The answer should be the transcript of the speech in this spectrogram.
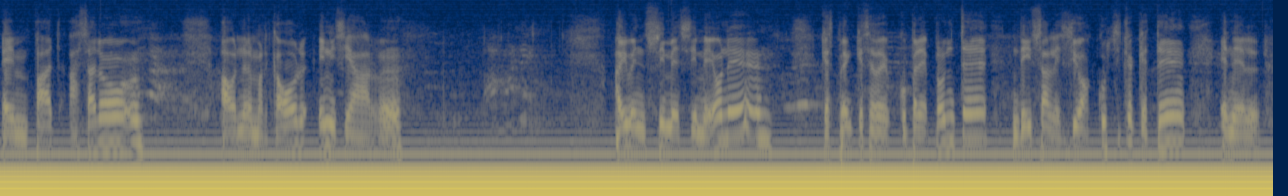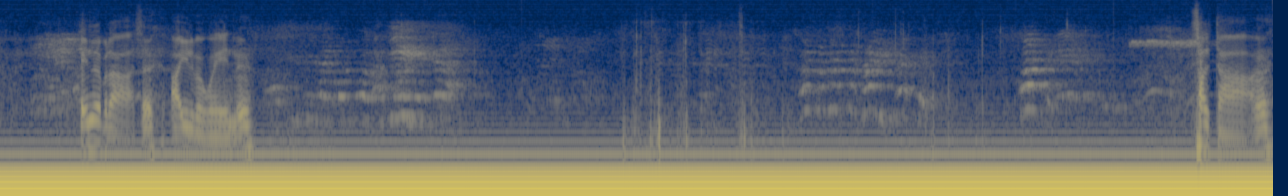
empat a 0 ahora en el marcador inicial. Ahí ven Sime Simeone, que esperen que se recupere pronto de esa lesión acústica que té en el, en el brazo. Ahí el veuen. Eh. Falta. eh.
